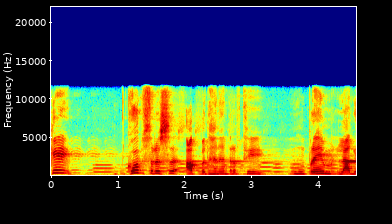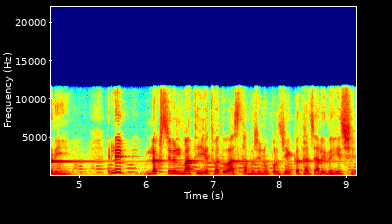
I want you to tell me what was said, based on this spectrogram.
કે ખૂબ સરસ આપ બધાના તરફથી હું પ્રેમ લાગણી, એટલે લક્ષ ચેનલમાંથી અથવા તો આસ્થા ભજન ઉપર જે કથા ચાલી રહી છે,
